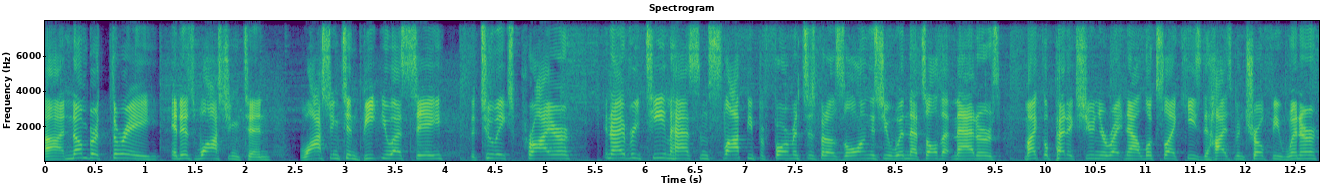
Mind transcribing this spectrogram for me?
Uh, number three, it is Washington. Washington beat USC the two weeks prior. You know, every team has some sloppy performances, but as long as you win, that's all that matters. Michael Penix Jr. right now looks like he's the Heisman Trophy winner,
